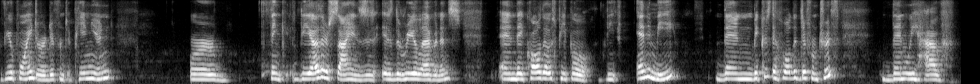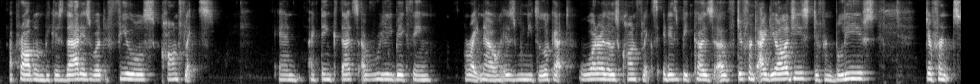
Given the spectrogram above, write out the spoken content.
viewpoint or a different opinion or think the other science is, is the real evidence and they call those people the enemy then because they hold a different truth then we have a problem because that is what fuels conflicts. And i think that's a really big thing right now is we need to look at what are those conflicts. It is because of different ideologies different beliefs different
